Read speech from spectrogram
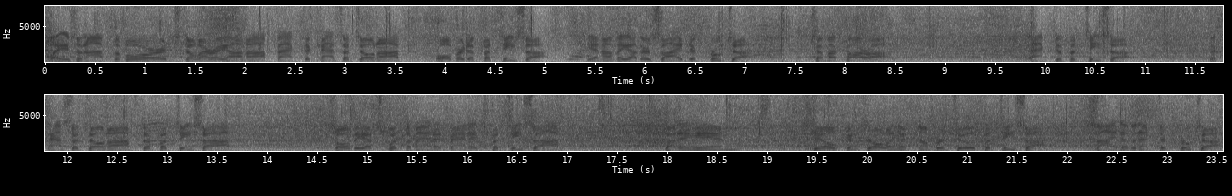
plays it off the boards to Larionov. Back to Kasatonov. Over to Fetisov. In on the other side to Krutov. To Makarov. Back to Fetisov. To Kasatonov. To Fetisov. Soviets with the man advantage. Fetisov cutting in. Still controlling it, number two, Fetisov. Side of the net to Krutov.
